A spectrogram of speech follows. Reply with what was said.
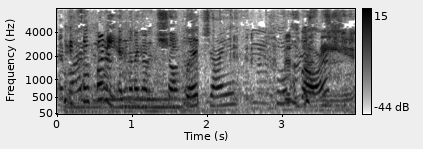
It's so funny. And then I got a chocolate giant candy bar. Me.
